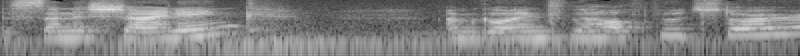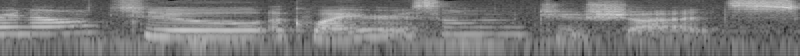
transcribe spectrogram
The sun is shining. I'm going to the health food store right now to acquire some juice shots.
